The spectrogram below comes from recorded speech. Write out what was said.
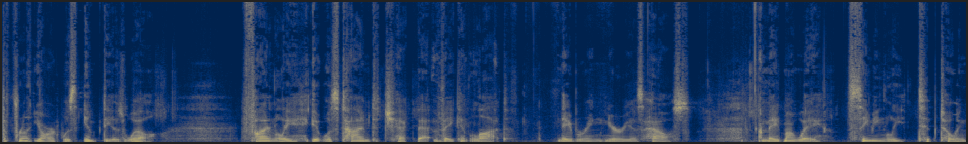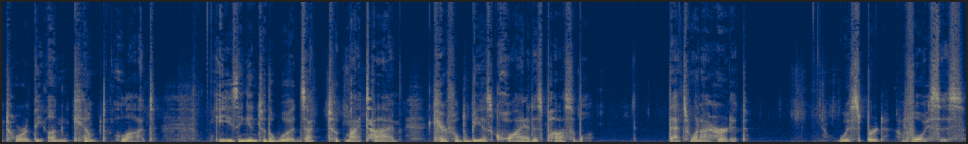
The front yard was empty as well. Finally, it was time to check that vacant lot neighboring Neria's house. I made my way, seemingly tiptoeing toward the unkempt lot. Easing into the woods, I took my time, careful to be as quiet as possible. That's when I heard it. Whispered voices.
